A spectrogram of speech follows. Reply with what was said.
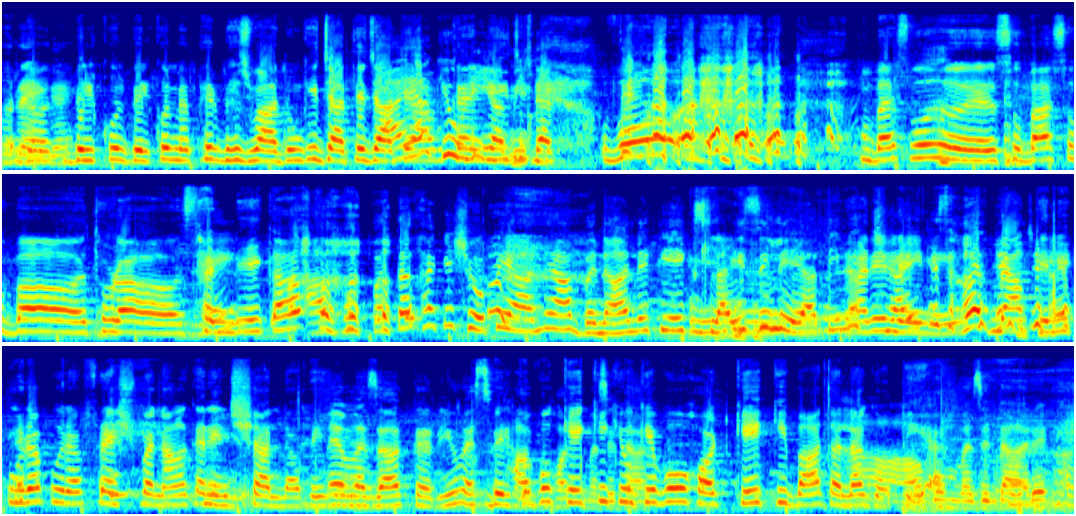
रह गए। बिल्कुल बिल्कुल मैं फिर भिजवा दूँगी जाते जाते आया क्यों नहीं अभी तक? वो बस वो सुबह सुबह थोड़ा संडे का। आपको पता था कि शो पे आने आप बना लेती एक स्लाइस ही ले आती अरे नहीं, नहीं, मैं आपके लिए पूरा पूरा फ्रेश बना कर इंशाल्लाह मैं मज़ाक कर रही हूँ वैसे बिल्कुल वो केक की क्योंकि वो हॉट केक की बात अलग हाँ, होती है। वो मज़ेदार है। हाँ।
